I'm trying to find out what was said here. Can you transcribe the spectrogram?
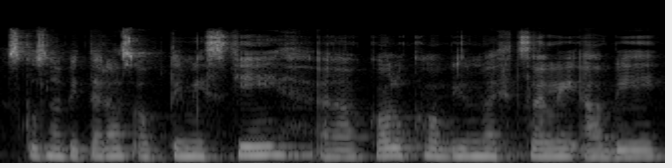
Skúsme byť teraz optimisti. Koľko by sme chceli, aby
